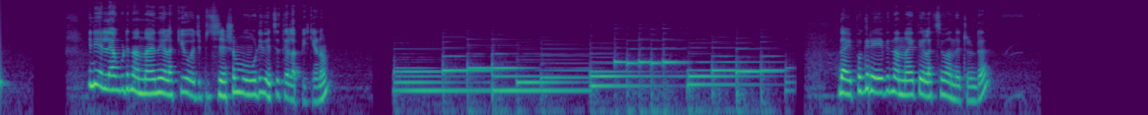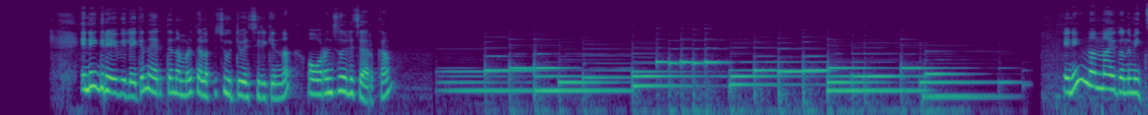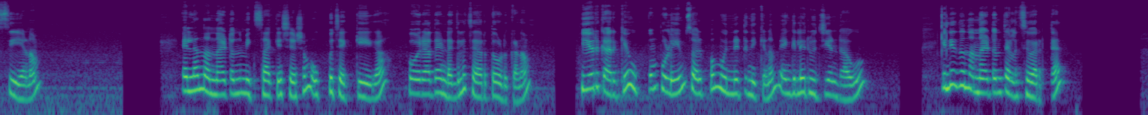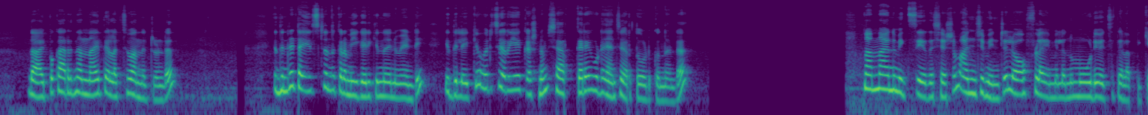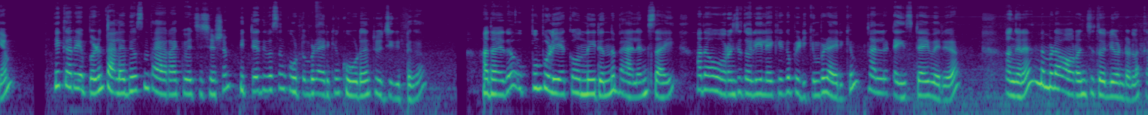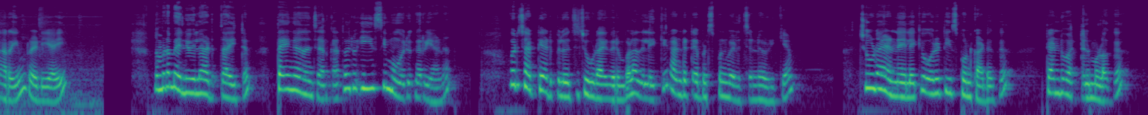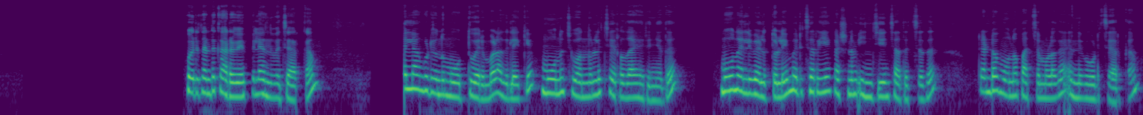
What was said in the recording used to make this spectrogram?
ഇനി എല്ലാം കൂടി നന്നായി ഇളക്കി യോജിപ്പിച്ച ശേഷം മൂടി വെച്ച് തിളപ്പിക്കണം. ഇതാ ഇപ്പോൾ ഗ്രേവി നന്നായി തിളച്ച് വന്നിട്ടുണ്ട്. ഇനി ഗ്രേവിയിലേക്ക് നേരത്തെ നമ്മൾ തിളപ്പിച്ച് ഊറ്റി വെച്ചിരിക്കുന്ന ഓറഞ്ച് തൊലി ചേർക്കാം. ഇനി നന്നായിട്ടൊന്ന് മിക്സ് ചെയ്യണം. എല്ലാം നന്നായിട്ടൊന്ന് മിക്സ് ആക്കിയ ശേഷം ഉപ്പ് ചെക്ക് ചെയ്യുക. പോരാതെ ഉണ്ടെങ്കിൽ ചേർത്ത് കൊടുക്കണം. ഈ ഒരു കറിക്ക് ഉപ്പും പുളിയും സ്വല്പം മുന്നിട്ട് നിൽക്കണം എങ്കിലേ രുചി ഉണ്ടാവൂ. ഇനി ഇത് നന്നായിട്ടൊന്ന് തിളച്ച് വരട്ടെ. ഇതാ ഇപ്പോൾ കറി നന്നായി തിളച്ച് വന്നിട്ടുണ്ട്. ഇതിന്റെ ടേസ്റ്റ് ഒന്ന് ക്രമീകരിക്കുന്നതിന് വേണ്ടി ഇതിലേക്ക് ഒരു ചെറിയ കഷ്ണം ശർക്കര കൂടെ ഞാൻ ചേർത്ത് കൊടുക്കുന്നുണ്ട്. നന്നായി മിക്സ് ചെയ്ത ശേഷം അഞ്ച് മിനിറ്റ് ലോ ഫ്ലെയിമിൽ ഒന്ന് മൂടി വെച്ച് തിളപ്പിക്കാം. ഈ കറി എപ്പോഴും തലേ ദിവസം തയ്യാറാക്കി വെച്ച ശേഷം പിറ്റേ ദിവസം കൂട്ടുമ്പോഴായിരിക്കും കൂടുതൽ രുചി കിട്ടുക. അതായത് ഉപ്പും പുളിയൊക്കെ ഒന്ന് ഇരുന്ന് ബാലൻസായി അത് ഓറഞ്ച് തൊലിയിലേക്കൊക്കെ പിടിക്കുമ്പോഴായിരിക്കും നല്ല ടേസ്റ്റായി വരിക. അങ്ങനെ നമ്മുടെ ഓറഞ്ച് തൊലി കൊണ്ടുള്ള കറിയും റെഡിയായി. നമ്മുടെ മെനുവിലെ അടുത്ത ഐറ്റം തേങ്ങ ഒന്നും ചേർക്കാത്ത ഒരു ഈസി മോര് കറിയാണ്. ഒരു ചട്ടി അടുപ്പിൽ വെച്ച് ചൂടായി വരുമ്പോൾ അതിലേക്ക് രണ്ട് ടേബിൾ സ്പൂൺ വെളിച്ചെണ്ണ ഒഴിക്കാം. ചൂടായ എണ്ണയിലേക്ക് ഒരു ടീസ്പൂൺ കടുക് രണ്ട് വറ്റൽമുളക് ഒരു തണ്ട് കറിവേപ്പില എന്നിവ ചേർക്കാം. എല്ലാം കൂടി ഒന്ന് മൂത്ത് വരുമ്പോൾ അതിലേക്ക് മൂന്ന് ചുവന്നുള്ളി ചെറുതായി അരിഞ്ഞത് മൂന്നല്ലി വെളുത്തുള്ളിയും ഒരു ചെറിയ കഷ്ണം ഇഞ്ചിയും ചതച്ചത് രണ്ടോ മൂന്നോ പച്ചമുളക് എന്നിവ കൂടി ചേർക്കാം.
